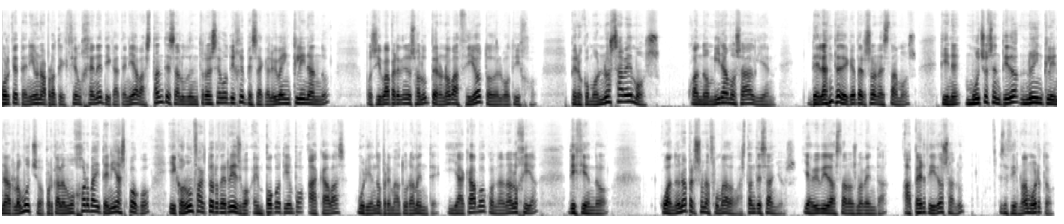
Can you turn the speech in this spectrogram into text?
porque tenía una protección genética, tenía bastante salud dentro de ese botijo y pese a que lo iba inclinando, pues iba perdiendo salud, pero no vació todo el botijo. Pero como no sabemos cuando miramos a alguien delante de qué persona estamos, tiene mucho sentido no inclinarlo mucho, porque a lo mejor va y tenías poco y con un factor de riesgo en poco tiempo acabas muriendo prematuramente. Y acabo con la analogía diciendo, cuando una persona ha fumado bastantes años y ha vivido hasta los 90, ha perdido salud. Es decir, no ha muerto,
